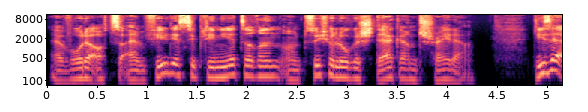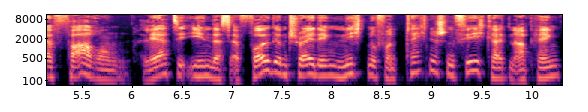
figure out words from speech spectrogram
er wurde auch zu einem viel disziplinierteren und psychologisch stärkeren Trader. Diese Erfahrung lehrte ihn, dass Erfolge im Trading nicht nur von technischen Fähigkeiten abhängen,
